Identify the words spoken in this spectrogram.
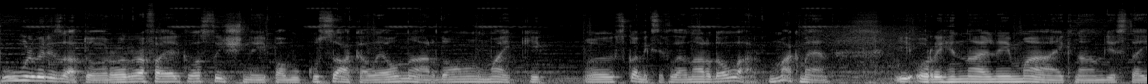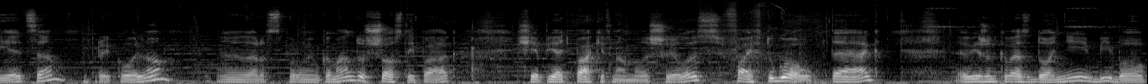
пульверізатор, Рафаель Класичний, Павук Кусака, Леонардо, Майкі з коміксів Леонардо Ларк, Макмен. І оригінальний Майк нам дістається. Прикольно. Е, Зараз сформуємо команду. Шостий пак. Ще 5 паків нам лишилось. Five to go. Так. Vision Quest Донні, Бібоп,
